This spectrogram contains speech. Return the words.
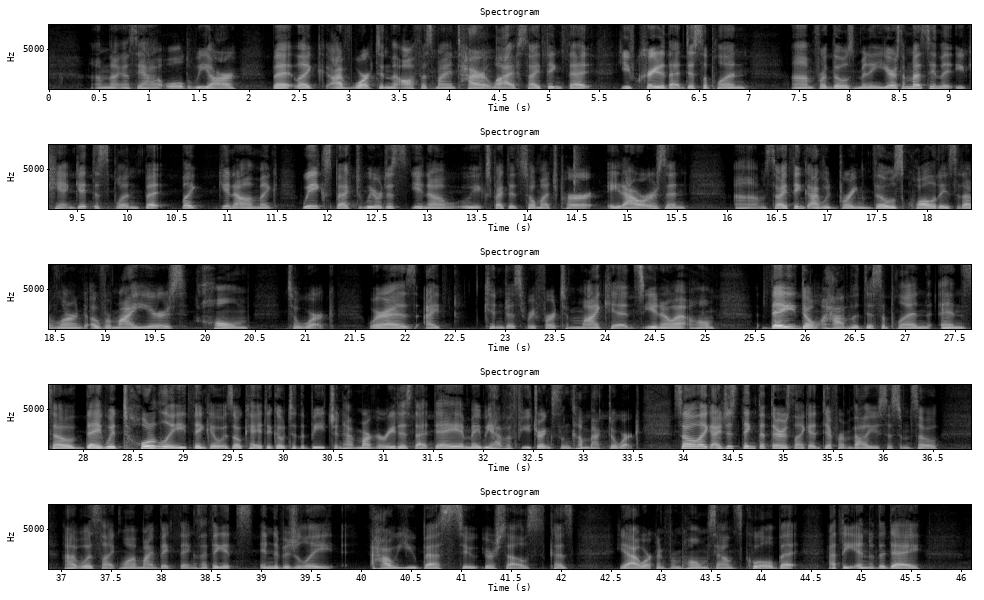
I'm not going to say how old we are, but like I've worked in the office my entire life. So I think that you've created that discipline um, for those many years. I'm not saying that you can't get discipline, but like, you know, I'm like we expect, we were just, you know, we expected so much per eight hours. And um, so I think I would bring those qualities that I've learned over my years home to work. Whereas I can just refer to my kids, you know, at home. They don't have the discipline. And so they would totally think it was okay to go to the beach and have margaritas that day and maybe have a few drinks and come back to work. So, like, I just think that there's like a different value system. So, that was like one of my big things. I think it's individually how you best suit yourselves. Because, yeah, working from home sounds cool. But at the end of the day,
